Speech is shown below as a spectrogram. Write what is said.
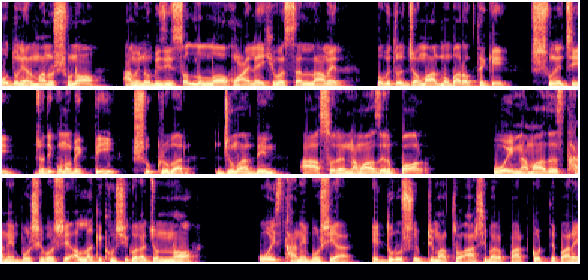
ও দুনিয়ার মানুষ, শুনো, আমি নবীজি সাল্লাহ আলাইহি ওয়াসাল্লামের পবিত্র জমার মোবারক থেকে শুনেছি, যদি কোনো ব্যক্তি শুক্রবার, জুমার দিন আসরের নামাজের পর ওই নামাজের স্থানে বসে বসে আল্লাহকে খুশি করার জন্য ওই স্থানে বসিয়া এই দুরুশরীফটি মাত্র আশিবার পাঠ করতে পারে,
